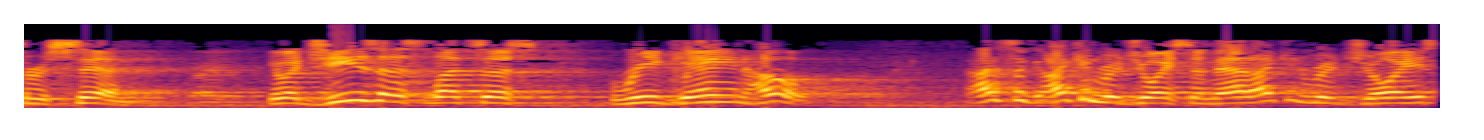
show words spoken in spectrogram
through sin. You know, Jesus lets us regain hope. I can rejoice in that. I can rejoice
